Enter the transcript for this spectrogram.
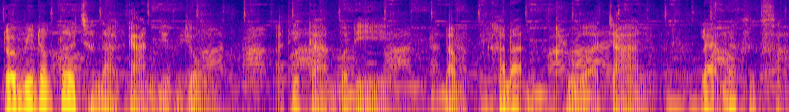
โดยมีดรชนาการยืนยง อธิการบดีนำคณะครูอาจารย์ และนักศึกษา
